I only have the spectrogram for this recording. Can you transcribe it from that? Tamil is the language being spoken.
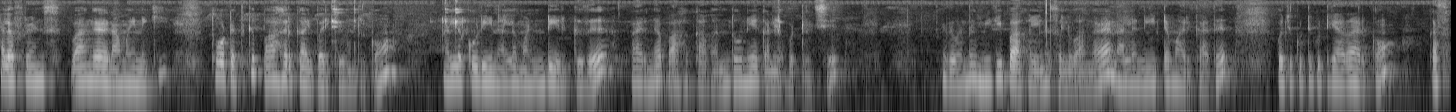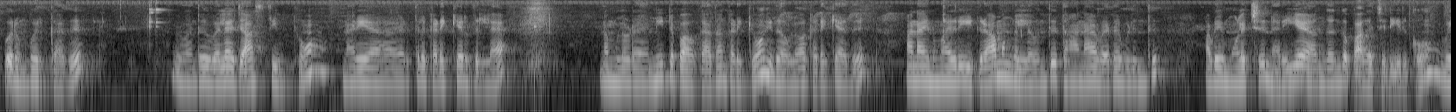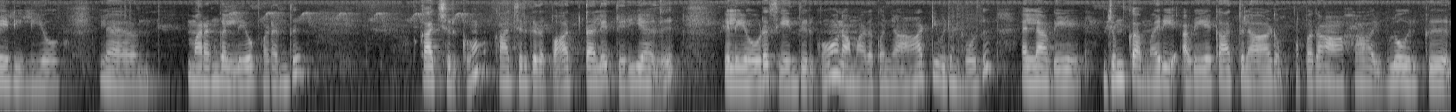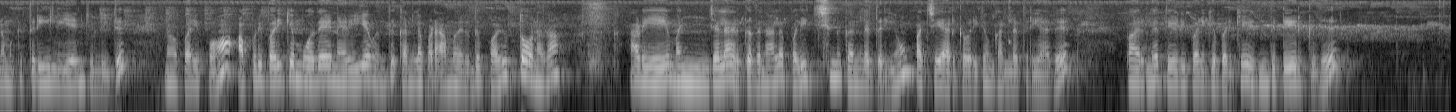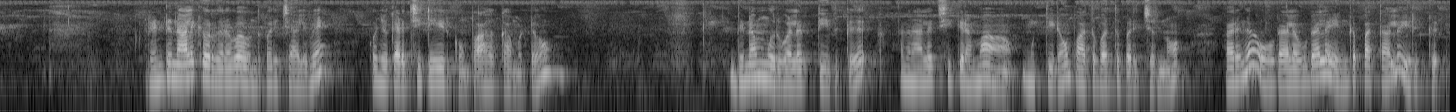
ஹலோ ஃப்ரெண்ட்ஸ் வாங்க நாம் இன்றைக்கி தோட்டத்துக்கு பாகற்காய் பறிக்க வந்திருக்கோம். நல்ல கொடி நல்ல மண்டி இருக்குது. பாருங்கள் பாகற்காய் வந்தோடனே கண்ணில் பட்டுருச்சு. இது வந்து மிதி பாகல்னு சொல்லுவாங்க. நல்ல நீட்டமாக இருக்காது. கொஞ்சம் குட்டி குட்டியாக தான் இருக்கும். கசப்பு ரொம்ப இருக்காது. இது வந்து விலை ஜாஸ்தி விற்கும். நிறையா இடத்துல கிடைக்கிறது இல்லை நம்மளோட நீட்ட பாவக்காய் தான் கிடைக்கும். இது அவ்வளோவா கிடைக்காது. ஆனால் இந்த மாதிரி கிராமங்களில் வந்து தானாக விதை விழுந்து அப்படியே முளைச்சி நிறைய அங்கங்கே பாகச்செடி இருக்கும். வேலிலேயோ இல்லை மரங்கள்லேயோ படர்ந்து காய்ச்சிருக்கும். காய்ச்சிருக்கிறத பார்த்தாலே தெரியாது. இலையோடு சேர்ந்து இருக்கும். நாம் அதை கொஞ்சம் ஆட்டி விடும்போது எல்லாம் அப்படியே ஜும்கா மாதிரி அப்படியே காற்றுல ஆடும். அப்போ தான் ஆஹா இவ்வளோ இருக்குது நமக்கு தெரியலையேன்னு சொல்லிட்டு நம்ம பறிப்போம். அப்படி பறிக்கும் போதே நிறைய வந்து கண்ணில் படாமல் இருந்து பழுத்தோன்னே தான் அப்படியே மஞ்சளாக இருக்கிறதுனால பளிச்சுன்னு கண்ணில் தெரியும். பச்சையாக இருக்க வரைக்கும் கண்ணில் தெரியாது. பாருங்கள் தேடி பறிக்க பறிக்க இருந்துகிட்டே இருக்குது. ரெண்டு நாளைக்கு ஒரு தடவை வந்து பறித்தாலுமே கொஞ்சம் கிடச்சிட்டே இருக்கும் பாகக்காய் மட்டும். தினம் ஒரு வளர்த்தி இருக்குது அதனால் சீக்கிரமாக முத்திடும் பார்த்து பார்த்து பறிச்சிடணும். பாருங்கள் உடலை உடலை எங்கே பார்த்தாலும் இருக்குது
